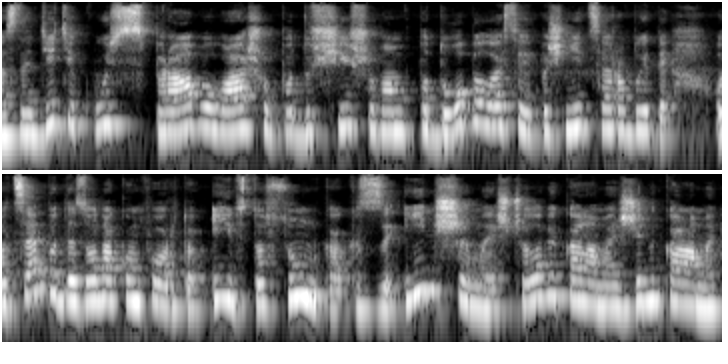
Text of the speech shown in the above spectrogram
е, Знайдіть якусь справу вашу по душі, що вам подобалося, і почніть це робити. Оце буде зона комфорту. І в стосунках з іншими, з чоловіками, з жінками.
